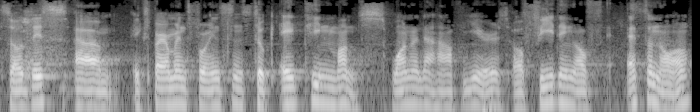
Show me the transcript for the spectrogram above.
So this um, experiment, for instance, took 18 months, one and a half years of feeding of ethanol,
